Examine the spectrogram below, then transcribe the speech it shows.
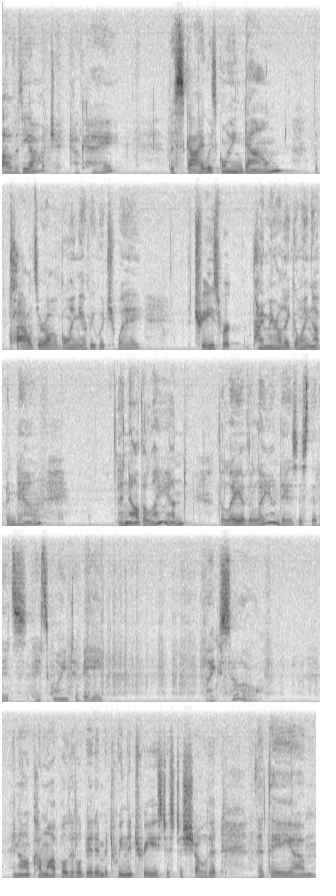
of the object, okay? The sky was going down, the clouds are all going every which way, the trees were primarily going up and down, and now the land, the lay of the land is, is that it's, it's going to be like so. And I'll come up a little bit in between the trees just to show that that they um,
